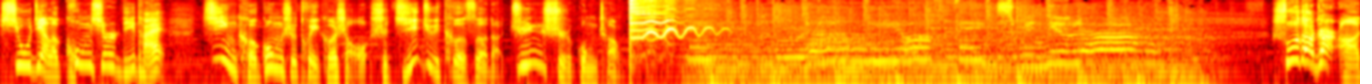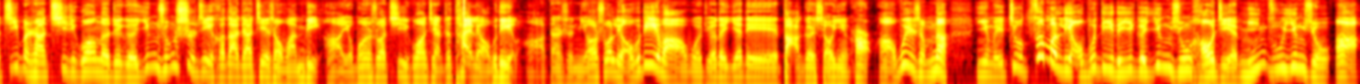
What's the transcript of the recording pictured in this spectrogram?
修建了空心敌台，进可攻，是退可守，是极具特色的军事工程。说到这儿啊，基本上戚继光的这个英雄事迹和大家介绍完毕啊。有朋友说戚继光简直太了不地了啊，但是你要说了不地吧，我觉得也得打个小引号啊。为什么呢？因为就这么了不地的一个英雄豪杰、民族英雄啊，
